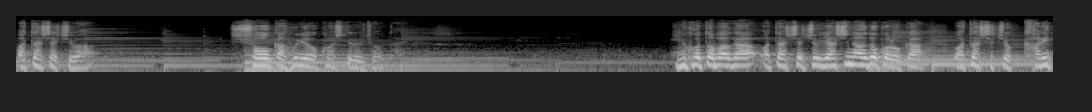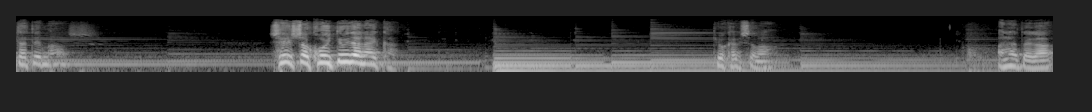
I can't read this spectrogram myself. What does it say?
私たちは消化不良を起こしている状態。御言葉が私たちを養うどころか私たちを駆り立てます。聖書はこう言ってるじゃないか。今日神様あなたが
